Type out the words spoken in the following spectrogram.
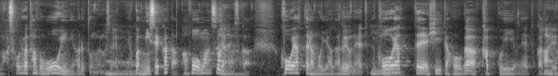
まあ、それは多分大いにあると思いますね。やっぱ見せ方パフォーマンスじゃないですか。はいはいはいこうやったら盛り上がるよねとか、うん、こうやって弾いた方がかっこいいよねとかって、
